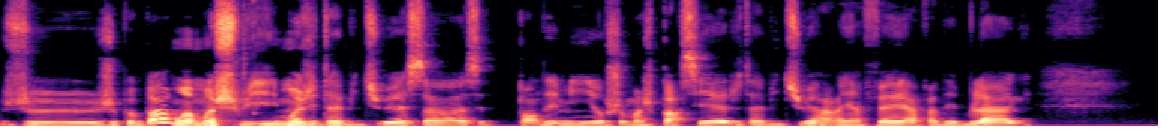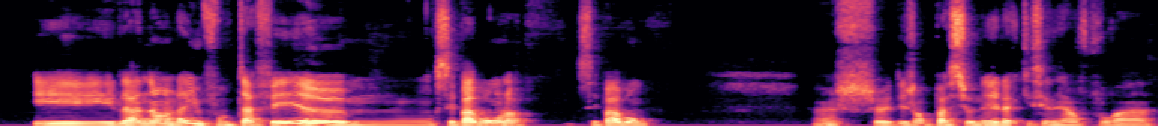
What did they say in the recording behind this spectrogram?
Je, je peux pas, moi. Moi, je suis, moi, j'étais habitué à ça, à cette pandémie, au chômage partiel. J'étais habitué à rien faire, à faire des blagues. Et là, non, là, ils me font taffer. euh, c'est pas bon, là. C'est pas bon. Hein, je suis avec des gens passionnés, là, qui s'énervent pour un,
